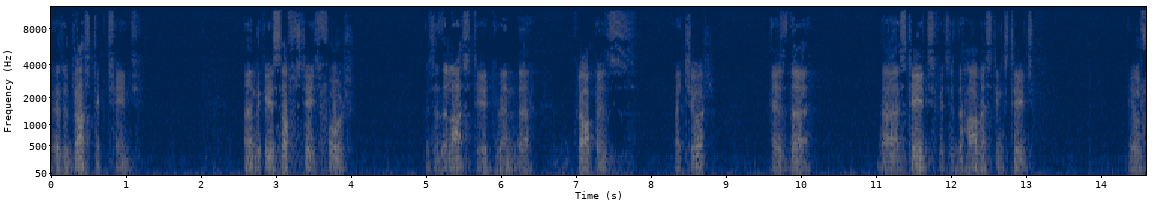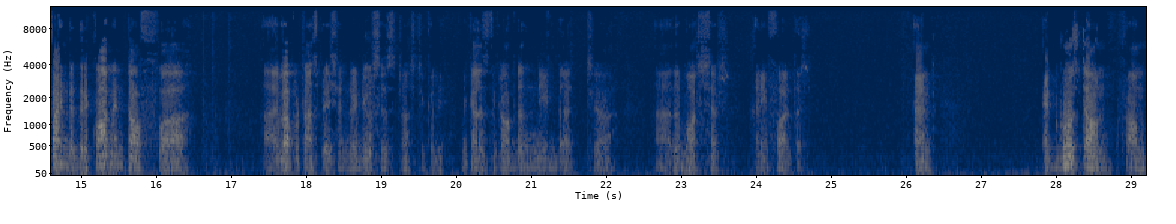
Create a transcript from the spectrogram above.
there is a drastic change. In the case of stage 4, which is the last stage when the crop is mature, is the, the stage which is the harvesting stage. You will find that the requirement of uh, uh, evapotranspiration reduces drastically because the crop doesn't need that uh, uh, the moisture any further. And it goes down from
